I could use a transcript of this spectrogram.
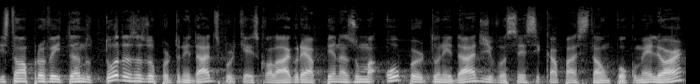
estão aproveitando todas as oportunidades, porque a escola agro é apenas uma oportunidade de você se capacitar um pouco melhor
